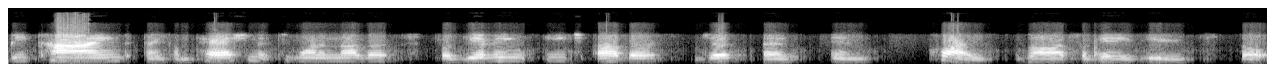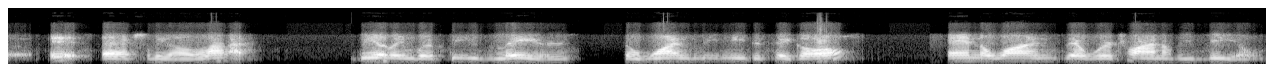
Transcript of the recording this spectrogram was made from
Be kind and compassionate to one another, forgiving each other, just as in Christ God forgave you. So it's actually a lot dealing with these layers, the ones we need to take off and the ones that we're trying to reveal.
